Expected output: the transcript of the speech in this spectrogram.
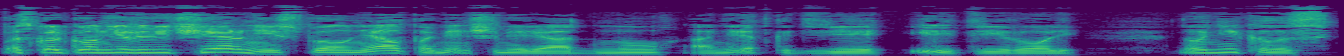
поскольку он ежевечерне исполнял по меньшей мере одну, а нередко две или три роли. Но Николас,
